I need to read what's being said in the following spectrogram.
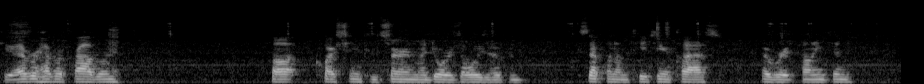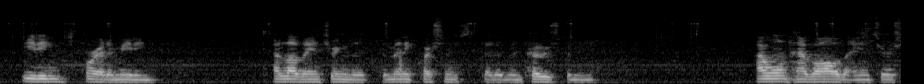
If you ever have a problem, thought, question, concern, my door is always open, except when I'm teaching a class over at Ellington, eating, or at a meeting. I love answering the, the many questions that have been posed to me. I won't have all the answers,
